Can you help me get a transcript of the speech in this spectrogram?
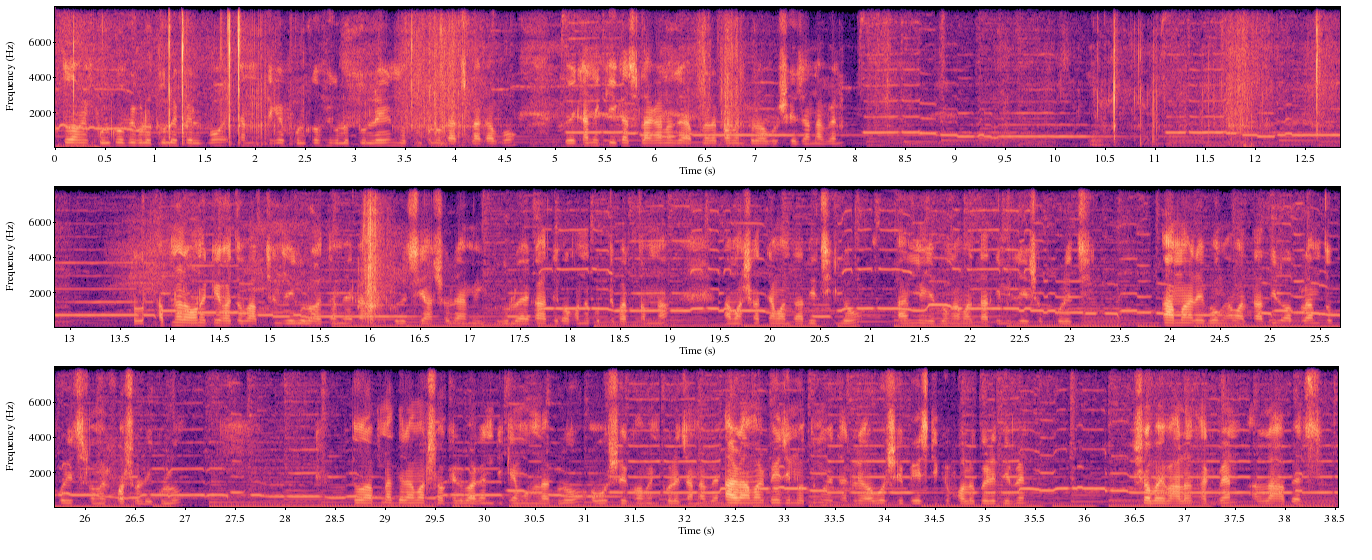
তো আমি ফুলকপিগুলো তুলে ফেলব। এখান থেকে ফুলকপিগুলো তুলে নতুন কোনো গাছ লাগাবো। তো এখানে কি গাছ লাগানো যায় আপনারা কমেন্ট করে অবশ্যই জানাবেন। আপনারা অনেকে হয়তো ভাবছেন যে এগুলো হয়তো আমি একা হাতে করেছি। আসলে আমি এগুলো একা হাতে কখনো করতে পারতাম না। আমার সাথে আমার দাদি ছিল। আমি এবং আমার দাদি মিলে এসব করেছি। আমার এবং আমার দাদির অক্লান্ত পরিশ্রমের ফসল এগুলো। তো আপনাদের আমার শখের বাগানটি কেমন লাগল অবশ্যই কমেন্ট করে জানাবেন। আর আমার পেজে নতুন হয়ে থাকলে অবশ্যই পেজটিকে ফলো করে দিবেন। সবাই ভালো থাকবেন। আল্লাহ হাফেজ।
